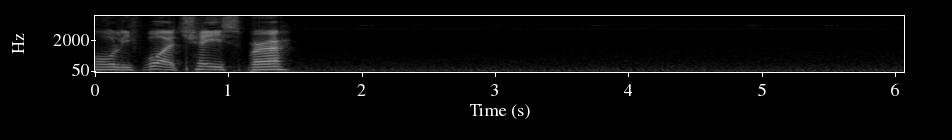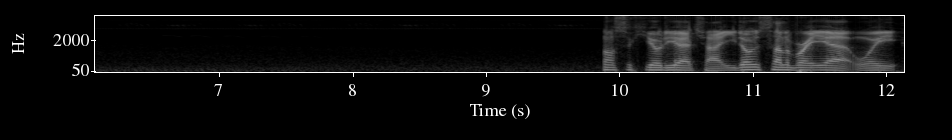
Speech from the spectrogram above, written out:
Holy, what a chase, bruh. Not secured yet, chat. You don't celebrate yet. Wait.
